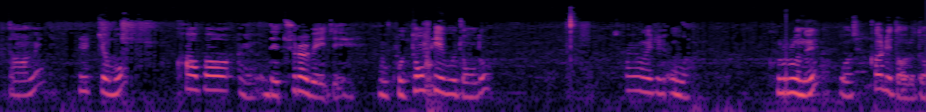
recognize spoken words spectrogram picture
그 다음에 1.5 커버 아니 내추럴 베이지 그럼 보통 피부 정도 사용해 주. 오 그러네. 와 색깔이 다르다.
